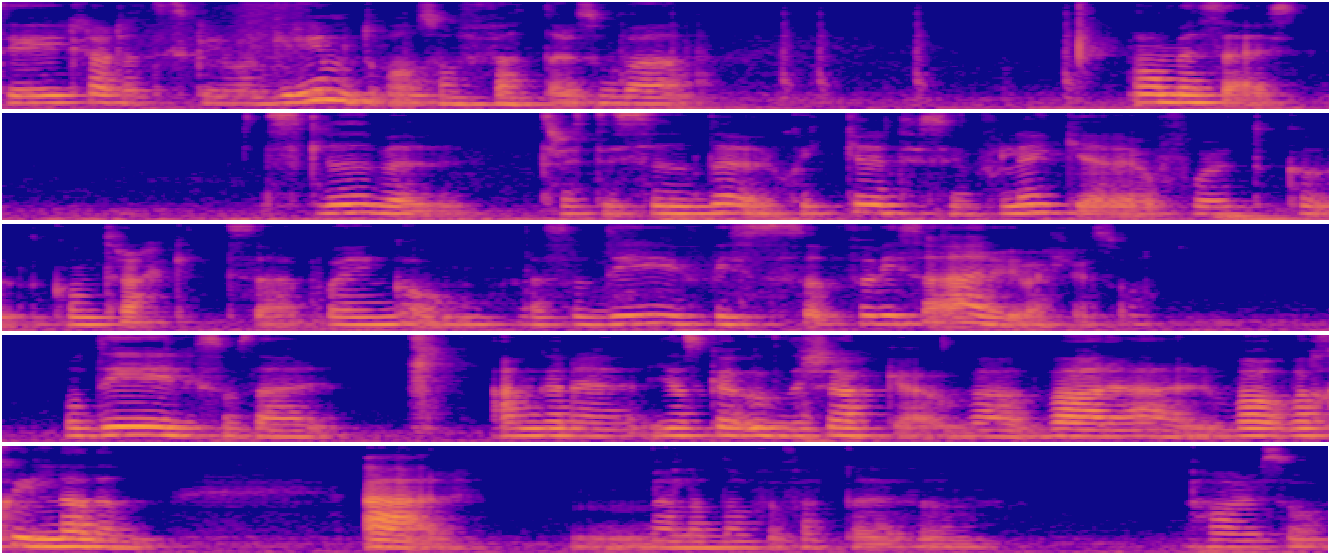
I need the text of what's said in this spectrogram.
det är klart att det skulle vara grymt att vara en sån författare som bara ja, men så här, skriver 30 sidor, skickar det till sin förläggare och får ett ko- kontrakt så på en gång. Alltså det är, vissa, för vissa är det ju verkligen så. Och det är liksom så här, I'm gonna, jag ska undersöka vad, vad det är, vad, vad skillnaden är mellan de författare som har det så.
